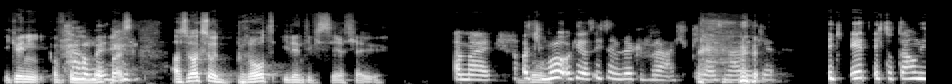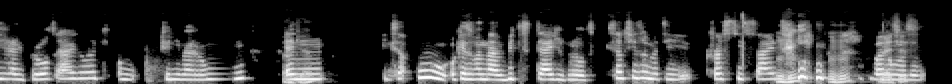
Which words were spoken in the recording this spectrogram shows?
Ik weet niet of het Oh, een nee. mop is. Als welk soort brood identificeert jij u? Amai. Oké, wow, dat is echt een leuke vraag. Ik ga eens nadenken. ik eet echt totaal niet graag brood eigenlijk. Om, ik weet niet waarom. En ik zou... Oeh, oké, zo van dat wit tijgerbrood. Ik snap je zo met die crusty side? Waarom Netjes. dat-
